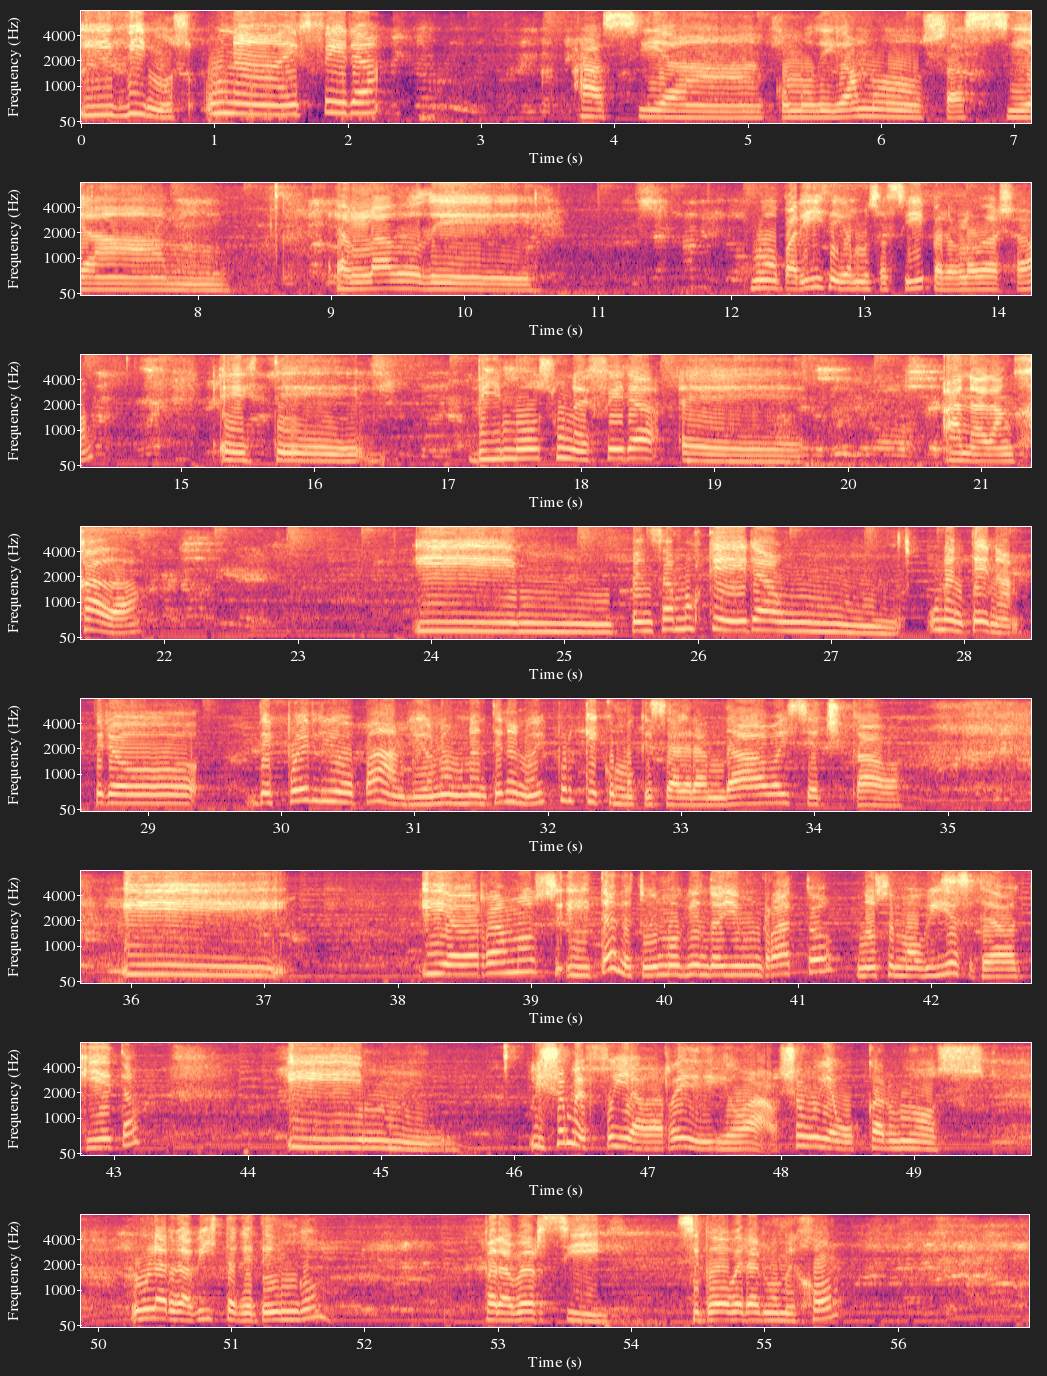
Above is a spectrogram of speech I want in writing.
y vimos una esfera hacia, como digamos, hacia mm, el lado de Nuevo París, digamos así, para el lado de allá. Este, vimos una esfera eh, anaranjada y mm, pensamos que era un- una antena, pero después le digo, pa, le digo, no, una antena no es porque como que se agrandaba y se achicaba. Y, y agarramos y tal, estuvimos viendo ahí un rato, no se movía, se quedaba quieta. Y, mm, y yo me fui, agarré y digo, ah, yo voy a buscar unos, un larga vista que tengo para ver si, si puedo ver algo mejor.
